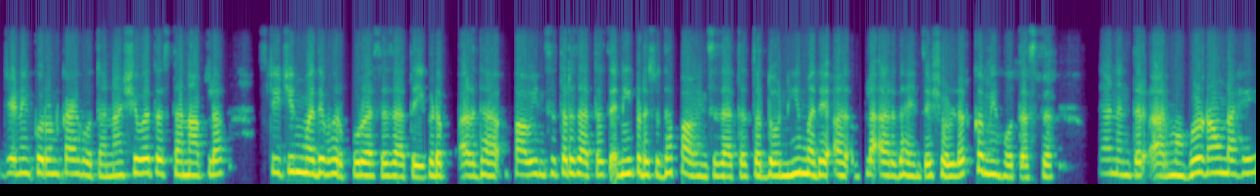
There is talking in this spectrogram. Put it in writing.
जेणेकरून काय होतं ना शिवत असताना आपलं स्टिचिंगमध्ये भरपूर असं जातं. इकडं अर्धा पाव इंच तर जातच आणि इकडे सुद्धा पाव इंच जातं. तर दोन्ही मध्ये आपला अर्धा इंच शोल्डर कमी होत असतं. त्यानंतर आर्महोल राऊंड आहे.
